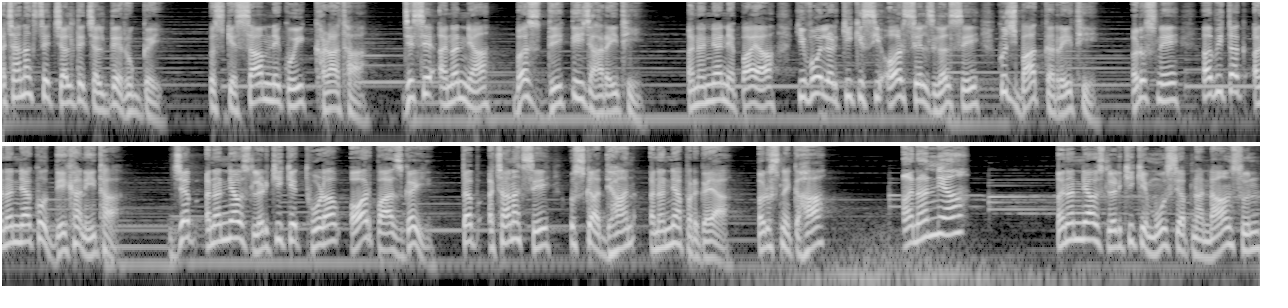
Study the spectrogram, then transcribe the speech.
अचानक से चलते चलते रुक गई। उसके सामने कोई खड़ा था जिसे अनन्या बस देखती ही जा रही थी। अनन्या ने पाया कि वो लड़की किसी और सेल्स गर्ल से कुछ बात कर रही थी, और उसने अभी तक अनन्या को देखा नहीं था। जब अनन्या उस लड़की के थोड़ा और पास गई, तब अचानक से उसका ध्यान अनन्या पर गया, और उसने कहा, अनन्या? अनन्या उस लड़की के मुँह से अपना नाम सुन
